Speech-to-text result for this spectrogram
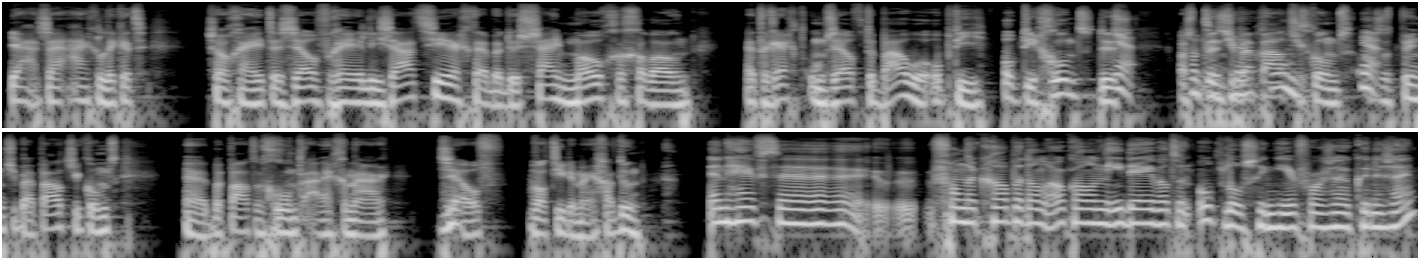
ja, zij eigenlijk het zogeheten zelfrealisatierecht hebben. Dus zij mogen gewoon het recht om zelf te bouwen op die, op die grond. Dus ja, als het puntje bij paaltje komt, als het puntje bij paaltje komt, uh, bepaalt de grondeigenaar zelf wat hij ermee gaat doen. En heeft uh, Van der Krabbe dan ook al een idee wat een oplossing hiervoor zou kunnen zijn?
